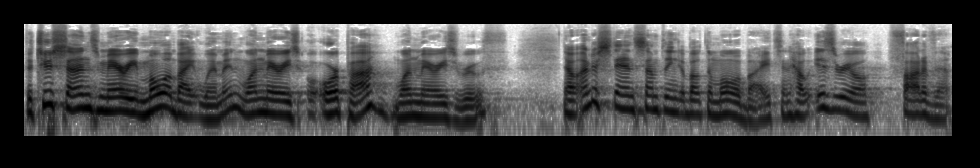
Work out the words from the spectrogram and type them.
The two sons marry Moabite women. One marries Orpah, one marries Ruth. Now, understand something about the Moabites and how Israel thought of them.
